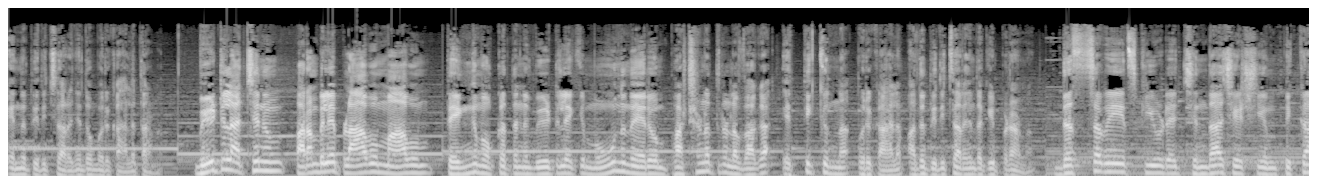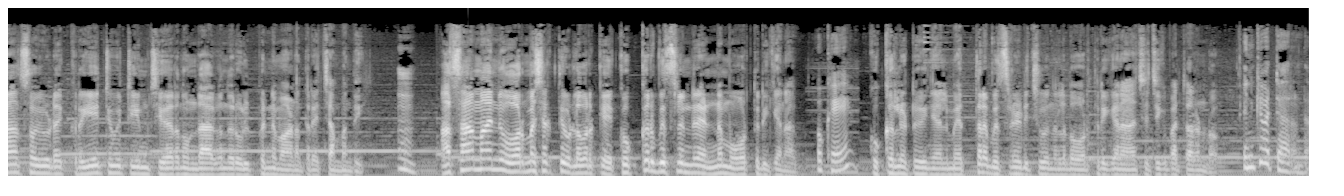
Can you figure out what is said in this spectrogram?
എന്ന് തിരിച്ചറിഞ്ഞതും ഒരു കാലത്താണ് വീട്ടിൽ അച്ഛനും പറമ്പിലെ പ്ലാവും മാവും തെങ്ങും ഒക്കെ തന്നെ വീട്ടിലേക്ക് മൂന്ന് നേരവും ഭക്ഷണത്തിനുള്ള വക എത്തിക്കുന്ന ഒരു കാലം അത് തിരിച്ചറിഞ്ഞതൊക്കെ ഇപ്പോഴാണ് ദസ്സവേസ്കിയുടെ ചിന്താശേഷിയും പിക്കാസോയുടെ ക്രിയേറ്റിവിറ്റിയും ചേർന്നുണ്ടാകുന്ന ഒരു ഉൽപ്പന്നമാണത്രേ ചമ്മന്തി. അസാമാന്യ ഓർമ്മശക്തി ഉള്ളവർക്ക് കുക്കർ വിസിലിന്റെ എണ്ണം ഓർത്തിരിക്കാനാകും. ഓക്കെ കുക്കറിലിട്ട് കഴിഞ്ഞാലും എത്ര വിസിലടിച്ചു എന്നുള്ളത് ഓർത്തിരിക്കാൻ ആ ചേച്ചിക്ക് പറ്റാറുണ്ടോ? എനിക്ക് പറ്റാറുണ്ട്.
